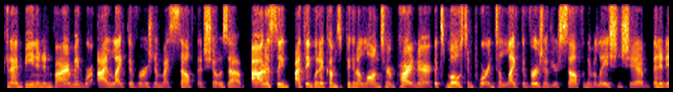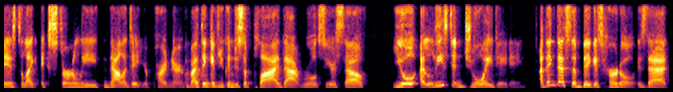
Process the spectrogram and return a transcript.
can I be in an environment where I like the version of myself that shows up? Honestly, I think when it comes to picking a long term partner, it's most important to like the version of yourself in the relationship than it is to like externally validate your partner. But I think if you can just apply that rule to yourself, you'll at least enjoy dating. I think that's the biggest hurdle is that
